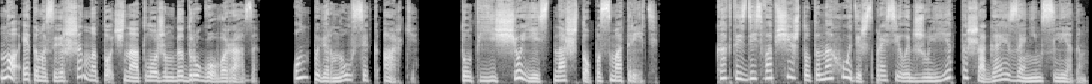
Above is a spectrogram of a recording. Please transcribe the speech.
Но это мы совершенно точно отложим до другого раза. Он повернулся к арке. Тут еще есть на что посмотреть. «Как ты здесь вообще что-то находишь?» — спросила Джульетта, шагая за ним следом.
